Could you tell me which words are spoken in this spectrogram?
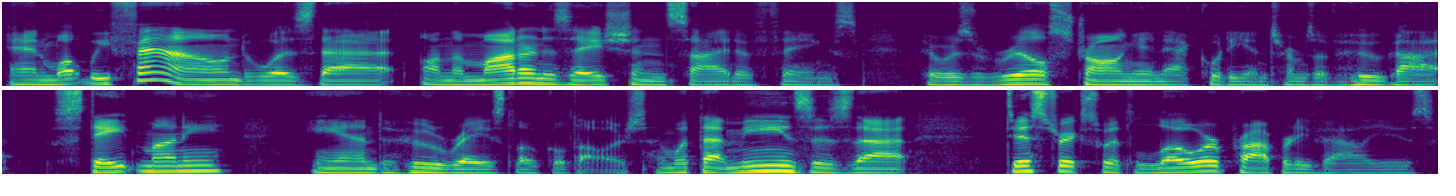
And what we found was that on the modernization side of things, there was real strong inequity in terms of who got state money and who raised local dollars. And what that means is that districts with lower property values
